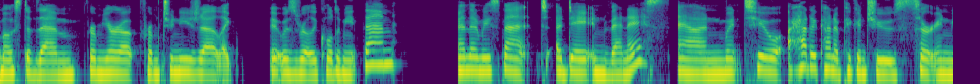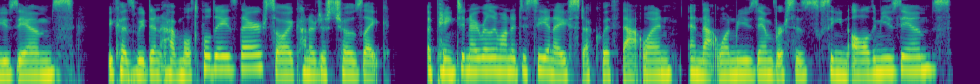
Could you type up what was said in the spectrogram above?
most of them from Europe, from Tunisia. Like it was really cool to meet them. And then we spent a day in Venice and went to, I had to kind of pick and choose certain museums because we didn't have multiple days there. So I kind of just chose like a painting I really wanted to see and I stuck with that one and that one museum versus seeing all the museums.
